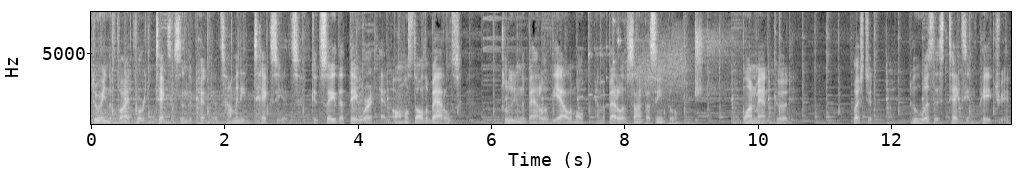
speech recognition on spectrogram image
During the fight for Texas independence, how many Texians could say that they were at almost all the battles, including the Battle of the Alamo and the Battle of San Jacinto? One man could. Question Who was this Texian patriot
